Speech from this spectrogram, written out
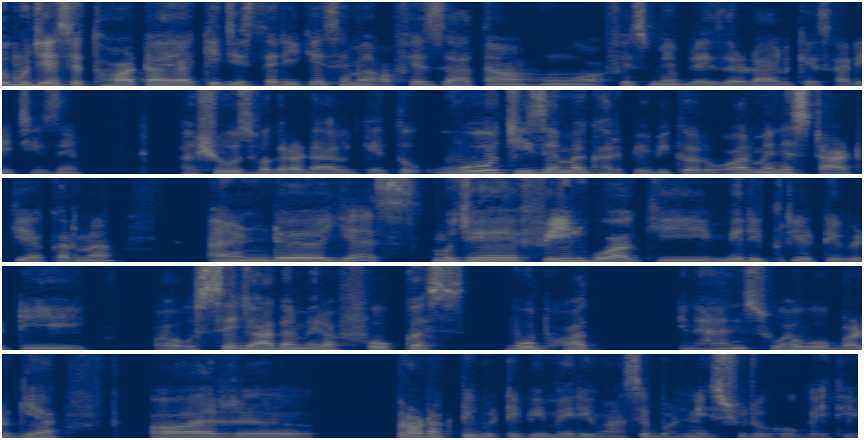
तो मुझे ऐसे थॉट आया कि जिस तरीके से मैं ऑफ़िस जाता हूँ ऑफ़िस में ब्लेजर डाल के सारी चीज़ें शूज़ वगैरह डाल के तो वो चीज़ें मैं घर पे भी करूँ और मैंने स्टार्ट किया करना। एंड यस uh, yes, मुझे फील हुआ कि मेरी क्रिएटिविटी उससे ज़्यादा मेरा फोकस वो बहुत इन्हेंस हुआ वो बढ़ गया और प्रोडक्टिविटी भी मेरी वहाँ से बढ़नी शुरू हो गई थी।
